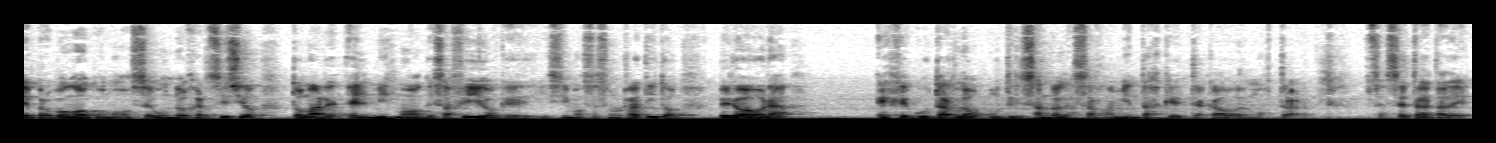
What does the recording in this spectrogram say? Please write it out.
te propongo como segundo ejercicio tomar el mismo desafío que hicimos hace un ratito, pero ahora ejecutarlo utilizando las herramientas que te acabo de mostrar. O sea, se trata de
